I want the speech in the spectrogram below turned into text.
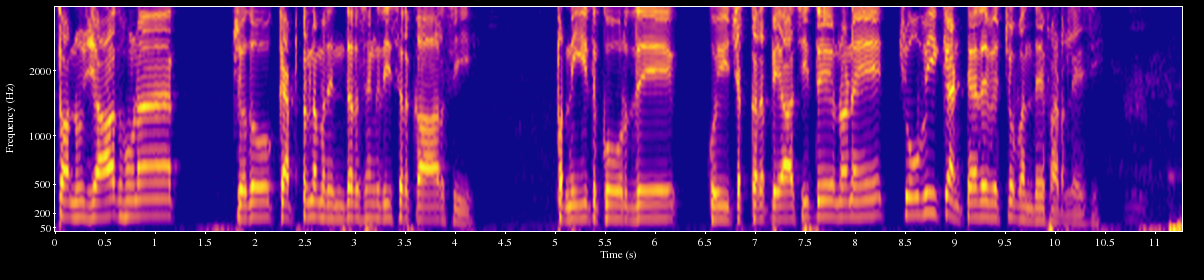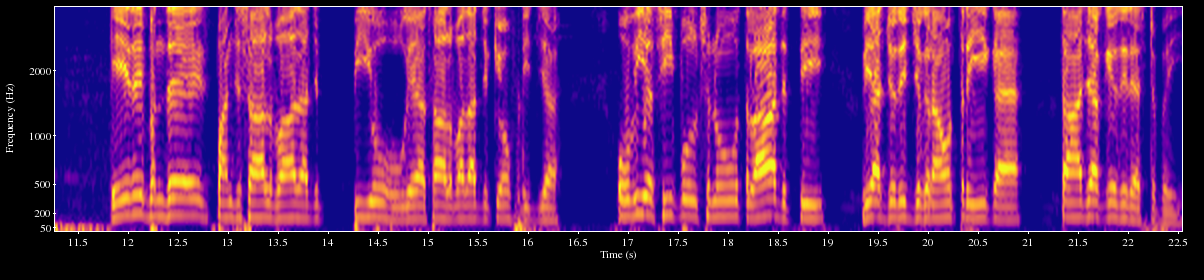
ਤੁਹਾਨੂੰ ਯਾਦ ਹੋਣਾ ਜਦੋਂ ਕੈਪਟਨ ਅਮਰਿੰਦਰ ਸਿੰਘ ਦੀ ਸਰਕਾਰ ਸੀ ਪ੍ਰਨੀਤ ਕੌਰ ਦੇ ਕੋਈ ਚੱਕਰ ਪਿਆ ਸੀ ਤੇ ਉਹਨਾਂ ਨੇ 24 ਘੰਟਿਆਂ ਦੇ ਵਿੱਚ ਉਹ ਬੰਦੇ ਫੜ ਲਏ ਸੀ। ਇਹਦੇ ਬੰਦੇ 5 ਸਾਲ ਬਾਅਦ ਅੱਜ ਪੀਓ ਹੋ ਗਿਆ, ਸਾਲ ਬਾਅਦ ਅੱਜ ਕਿਉਂ ਫੜੀਜਿਆ ਉਹ ਵੀ ਅਸੀਂ ਪੁਲਿਸ ਨੂੰ ਇਤਲਾਹ ਦਿੱਤੀ ਵੀ ਅੱਜ ਉਹਦੀ ਜਗਰਾਉਂ ਤਰੀਕ ਹੈ, ਤਾਂ ਜਾ ਕੇ ਉਹਦੀ ਰੈਸਟ ਪਈ।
